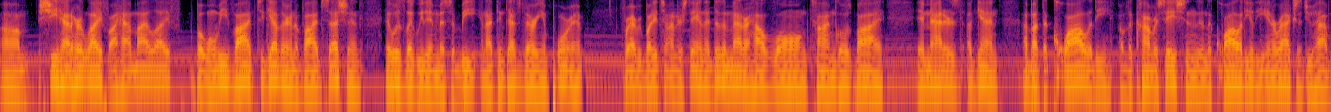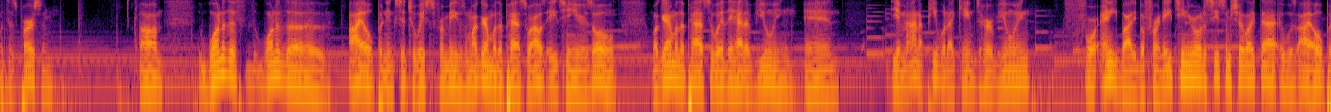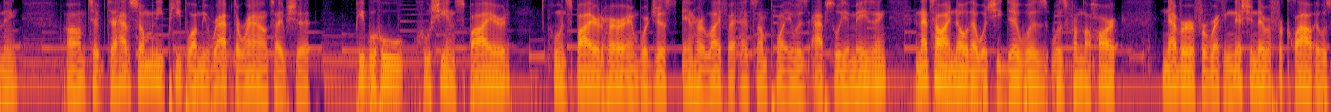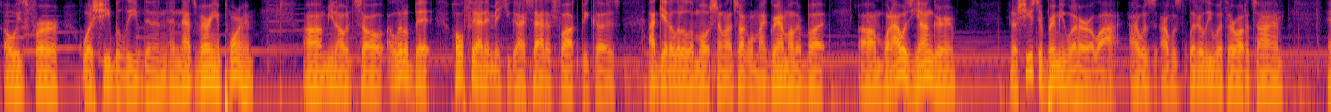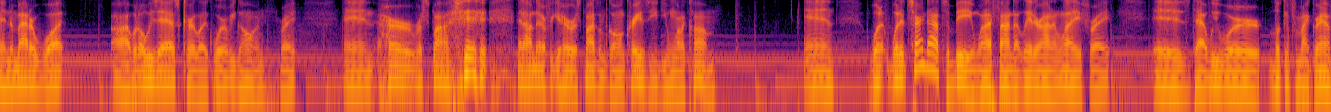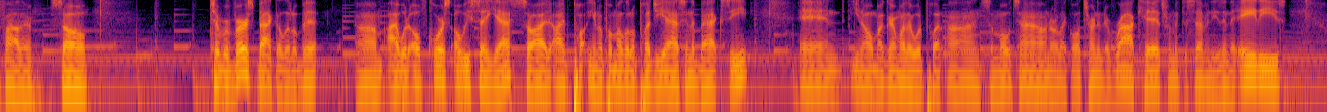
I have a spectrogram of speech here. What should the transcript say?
Um, she had her life, I had my life, but when we vibed together in a vibe session, it was like we didn't miss a beat, and I think that's very important for everybody to understand. That it doesn't matter how long time goes by, it matters again about the quality of the conversations and the quality of the interactions you have with this person. Um, one of the one of the eye-opening situations for me was when my grandmother passed away. I was 18 years old. My grandmother passed away. They had a viewing, and the amount of people that came to her viewing for anybody, but for an 18-year-old to see some shit like that, it was eye-opening. Um, to to have so many people, I mean, wrapped around type shit, people who who she inspired, who inspired her, and were just in her life at, at some point. It was absolutely amazing, and that's how I know that what she did was was from the heart never for recognition, never for clout. It was always for what she believed in, and, that's very important. Um, you know, so a little bit. Hopefully, I didn't make you guys sad as fuck because I get a little emotional when I talk about my grandmother. But um, when I was younger, you know, she used to bring me with her a lot. I was I was literally with her all the time, and no matter what, uh, I would always ask her like, "Where are we going?" Right? And her response, and I'll never forget her response. I'm going crazy. Do you want to come? And what what it turned out to be, what I found out later on in life, right, is that we were looking for my grandfather. So to reverse back a little bit, um, I would of course always say yes. So I'd, I'd you know put my little pudgy ass in the back seat, and you know my grandmother would put on some Motown or like alternative rock hits from like the 70s and the 80s.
